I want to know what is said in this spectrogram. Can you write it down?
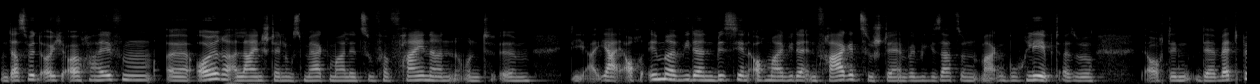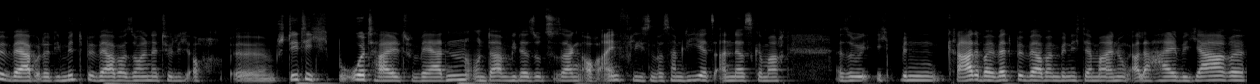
Und das wird euch auch helfen, äh, eure Alleinstellungsmerkmale zu verfeinern und ähm, die ja auch immer wieder ein bisschen auch mal wieder in Frage zu stellen, weil wie gesagt, so ein Markenbuch lebt. Also auch den, der Wettbewerb oder die Mitbewerber sollen natürlich auch äh, stetig beurteilt werden und da wieder sozusagen auch einfließen. Was haben die jetzt anders gemacht? Also ich bin gerade bei Wettbewerbern bin ich der Meinung, alle halbe Jahre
